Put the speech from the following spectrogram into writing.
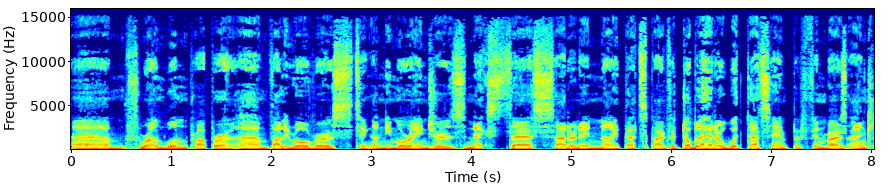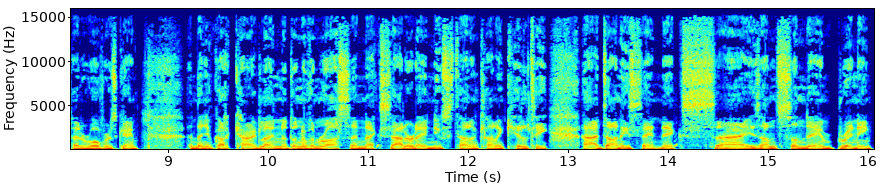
um, for round one proper. Um, Valley Rovers taking on Nemo Rangers next uh, Saturday night. That's part of a double header with that same Finbarrs and Clyda Rovers game. And then you've got Carrigaline and Donovan Rossa next Saturday, Newcestown and Clonakilty. Uh, Dohenys St. Nick's uh, is on Sunday in Brinny,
